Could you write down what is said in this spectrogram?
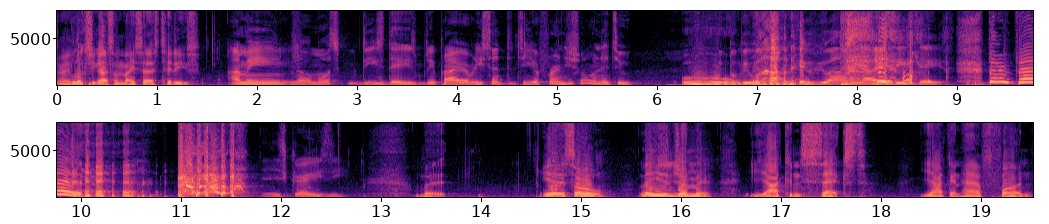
like, look, she got some nice ass titties. I mean, you know, most these days they probably already sent it to your friends you're showing it to. Ooh, be man. wild, they be wild out here these days. They're bad. It's crazy. But yeah, so ladies and gentlemen, y'all can sext, y'all can have fun.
